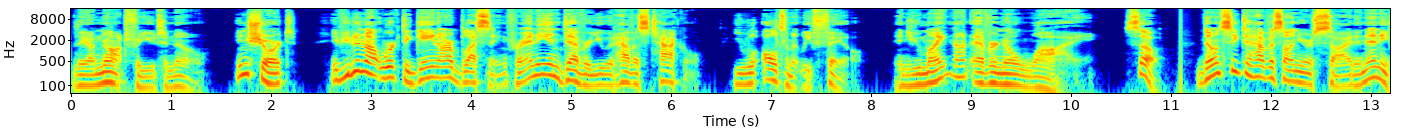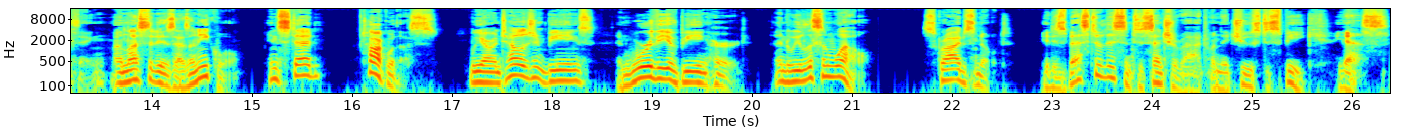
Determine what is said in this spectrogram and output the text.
They are not for you to know. In short, if you do not work to gain our blessing for any endeavor you would have us tackle, you will ultimately fail and you might not ever know why. So, don't seek to have us on your side in anything unless it is as an equal. Instead, talk with us. We are intelligent beings and worthy of being heard, and we listen well. Scribe's note. It is best to listen to Senche-raht when they choose to speak, yes.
